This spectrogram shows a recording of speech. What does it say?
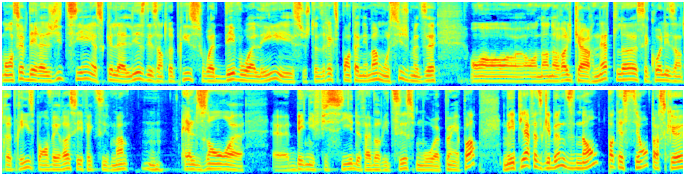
Monsef Déragi tient à ce que la liste des entreprises soit dévoilée. Et je te dirais que spontanément, moi aussi, je me disais, on, on en aura le cœur net, là. C'est quoi les entreprises? Puis on verra si effectivement elles ont euh, euh, bénéficié de favoritisme ou euh, peu importe. Mais Pierre Fitzgibbon dit non, pas question, parce que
